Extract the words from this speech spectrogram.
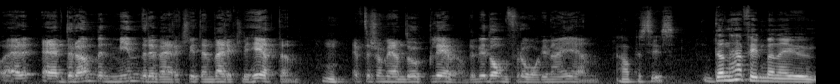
är, är drömmen mindre verkligt än verkligheten? Mm. Eftersom vi ändå upplever dem. Det blir de frågorna igen. ja, precis. Den här filmen är ju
